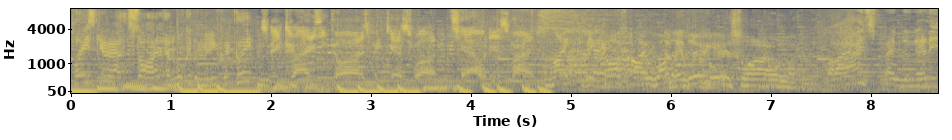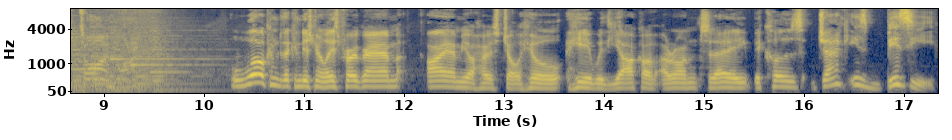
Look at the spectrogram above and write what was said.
Please go outside and look at the moon quickly. It's been crazy, guys, but guess what? It's how it is, mate. Mate, because I want to do you slowly. But I ain't spending any time on it. Welcome to the Conditional Release Program. I am your host, Joel Hill, here with Yaakov Aharon today because Jack is busy.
